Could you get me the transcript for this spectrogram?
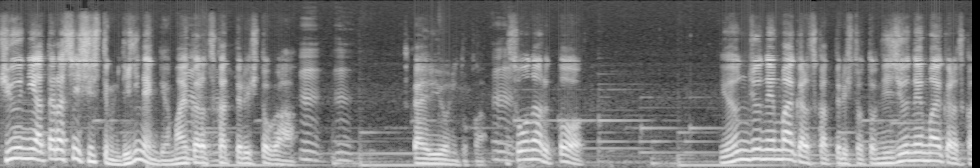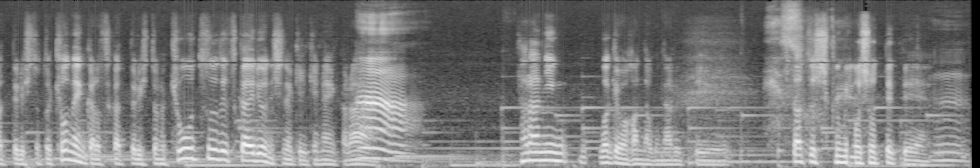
急に新しいシステムにできないんだよ。前から使ってる人が使えるようにとか、うん。そうなると40年前から使ってる人と20年前から使ってる人と去年から使ってる人の共通で使えるようにしなきゃいけないかうんら、あさらにわけわかんなくなるっていう2つ仕組みを背負ってて。うん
